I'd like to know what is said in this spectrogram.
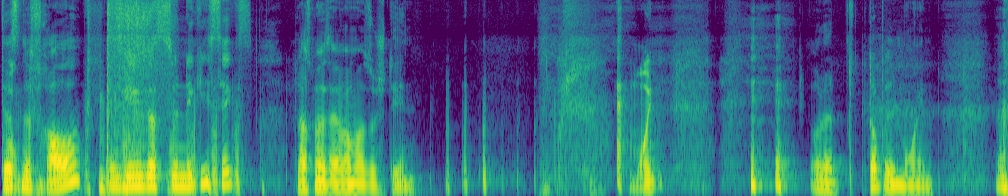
Das ist eine Frau im Gegensatz zu Nicky Six. Lass mal das einfach mal so stehen. Moin. Oder Doppelmoin.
